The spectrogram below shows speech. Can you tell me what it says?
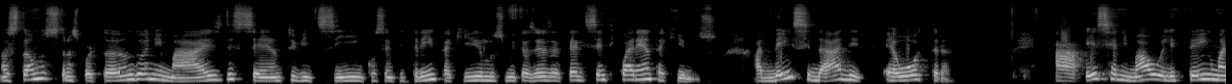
Nós estamos transportando animais de 125, 130 quilos, muitas vezes até de 140 quilos. A densidade é outra. Ah, esse animal ele tem uma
